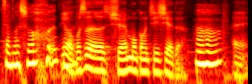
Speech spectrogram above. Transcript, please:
怎么说？因为我不是学木工机械的。嗯哼。哎。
